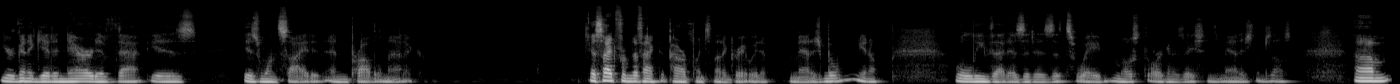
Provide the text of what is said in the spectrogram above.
you're going to get a narrative that is is one-sided and problematic. Aside from the fact that PowerPoint's not a great way to manage, but you know, we'll leave that as it is. It's the way most organizations manage themselves. Um,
